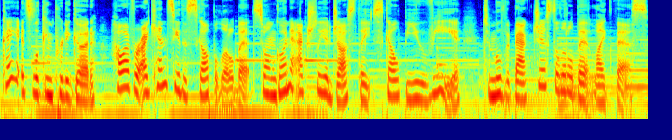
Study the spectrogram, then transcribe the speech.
Okay, it's looking pretty good. However, I can see the scalp a little bit, so I'm going to actually adjust the scalp UV to move it back just a little bit like this.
